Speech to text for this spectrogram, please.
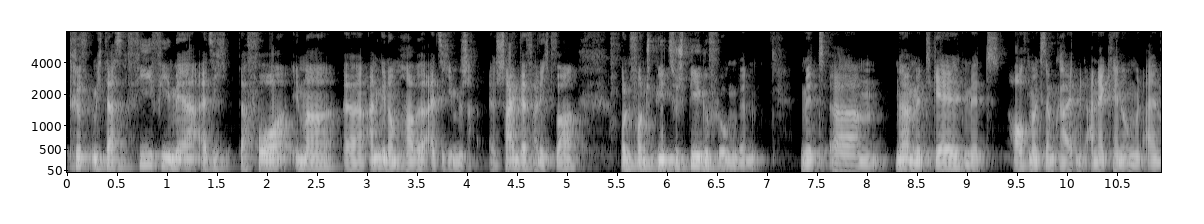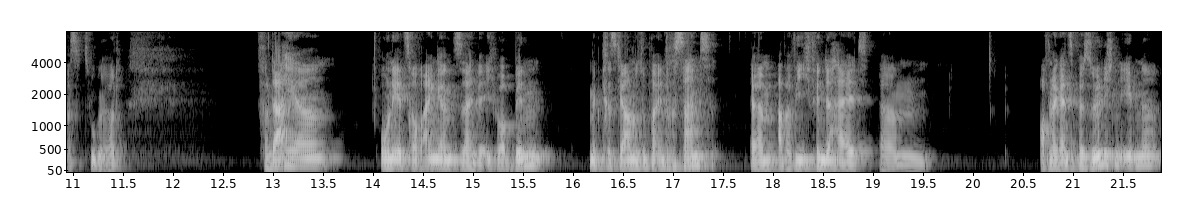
trifft mich das viel, viel mehr, als ich davor immer äh, angenommen habe, als ich im Scheinwerferlicht war und von Spiel zu Spiel geflogen bin. Mit, ähm, ne, mit Geld, mit Aufmerksamkeit, mit Anerkennung, mit allem, was dazugehört. Von daher, ohne jetzt darauf eingegangen zu sein, wer ich überhaupt bin, mit Cristiano super interessant, ähm, aber wie ich finde halt, ähm, auf einer ganz persönlichen Ebene,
